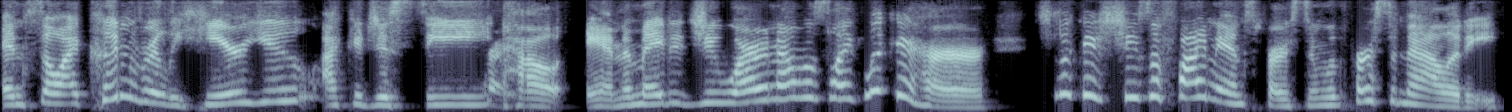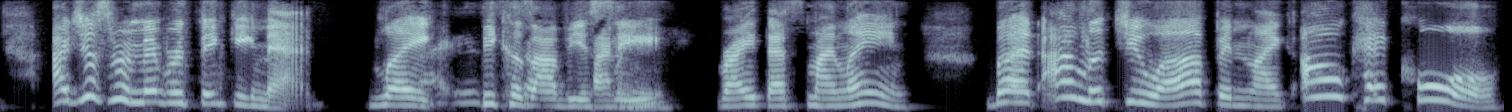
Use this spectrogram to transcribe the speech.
And so I couldn't really hear you. I could just see right. how animated you were. And I was like, look at her. Look at she's a finance person with personality. I just remember thinking that, like, that because so obviously, funny. right, that's my lane. But I looked you up and like, oh, okay, cool.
